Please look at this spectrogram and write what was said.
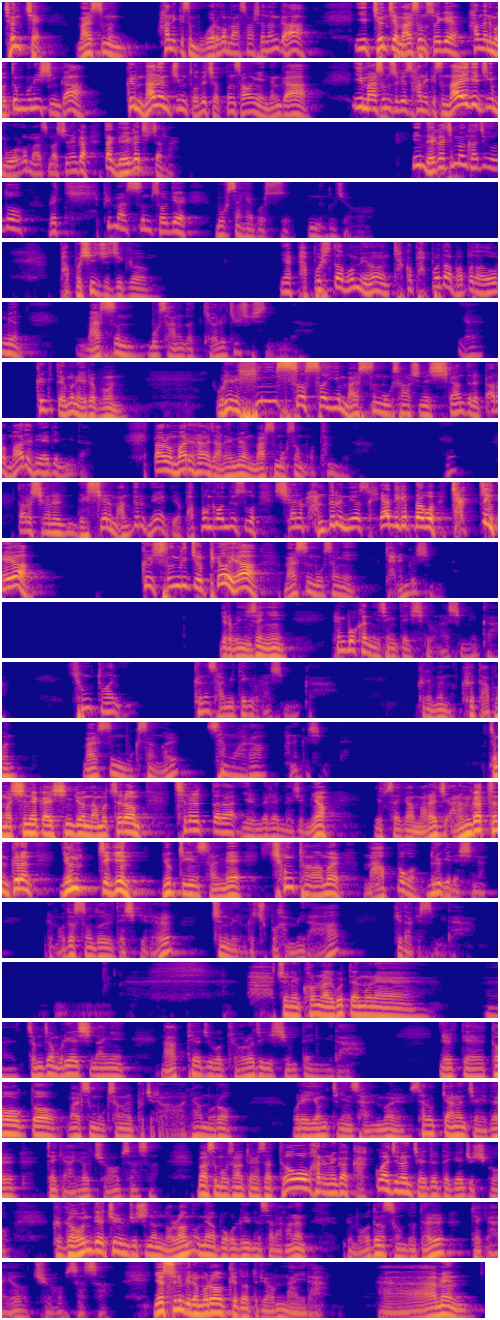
전체 말씀은 하나님께서 뭐라고 말씀하셨는가? 이 전체 말씀 속에 하나님 어떤 분이신가? 그럼 나는 지금 도대체 어떤 상황에 있는가? 이 말씀 속에서 하나님께서 나에게 지금 뭐라고 말씀하시는가? 딱 네 가지잖아요. 이 네 가지만 가지고도 우리 깊이 말씀 속에 묵상해 볼 수 있는 거죠. 바쁘시죠, 지금? 예, 바쁘시다 보면, 자꾸 바쁘다 바쁘다 보면, 말씀 묵상하는 것 게을러질 수 있습니다. 예. 그렇기 때문에 여러분, 우리는 힘써서 이 말씀 묵상할 수 있는 시간들을 따로 마련해야 됩니다. 따로 마련하지 않으면 말씀 묵상 못 합니다. 예? 따로 시간을, 내 시간을 만들어내야 돼요. 바쁜 가운데서도 시간을 만들어내서 해야 되겠다고 작정해야, 그걸 성질적으로 펴야 말씀 묵상이 되는 것입니다. 여러분, 인생이 행복한 인생 되시길 원하십니까? 형통한 그런 삶이 되길 원하십니까? 그러면 그 답은 말씀 묵상을 생활화하는 것입니다. 정말 시내가의 신기한 나무처럼 철을 따라 열매를 맺으며 잎사귀가 마르지 않음 같은 그런 영적인 육적인 삶의 형통함을 맛보고 누리게 되시는 우리 모든 성도들 되시기를 주님의 이름으로 축복합니다. 기도하겠습니다. 하, 주님 코로나19 때문에 에, 점점 우리의 신앙이 나태해지고 게으러지기 쉬운 때입니다. 이럴 때 더욱더 말씀 묵상을 부지런히 함으로 우리의 영적인 삶을 새롭게 하는 저희들 되게 하여 주옵소서. 말씀 묵상을 통해서 더욱 하나님과 가까워지는 저희들 되게 해주시고 그 가운데 주님 주시는 놀라운 은혜와 복을 누리며 살아가는 우리 모든 성도들 되게 하여 주옵소서. 예수님 이름으로 기도드리옵나이다. 아멘.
